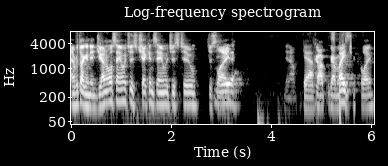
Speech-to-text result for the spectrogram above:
And if we're talking in general sandwiches, chicken sandwiches too. Just like Yeah. you know, Yeah. grab grab one Spice- Chick Fil A.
